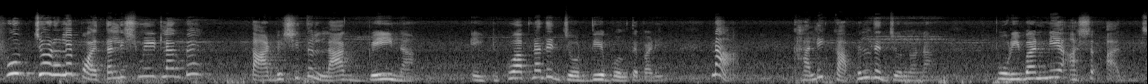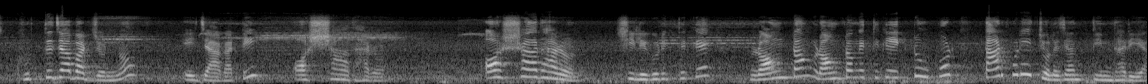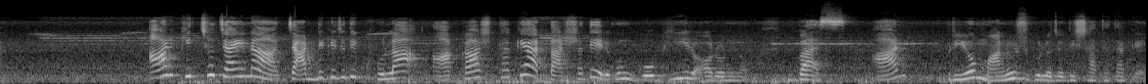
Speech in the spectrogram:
খুব জোর হলে পঁয়তাল্লিশ মিনিট লাগবে, তার বেশি তো লাগবেই না। এইটুকু আপনাদের জোর দিয়ে বলতে পারি। না খালি কাপেলদের জন্য না, পরিবার নিয়ে আসা ঘুরতে যাবার জন্য এই জায়গাটি অসাধারণ। অসাধারণ। শিলিগুড়ির থেকে রংটং, রংটংয়ের থেকে একটু উপর, তারপরেই চলে যান তিনধারিয়া। আর কিচ্ছু চাই না, চারদিকে যদি খোলা আকাশ থাকে আর তার সাথে এরকম গভীর অরণ্য, ব্যাস। আর প্রিয় মানুষগুলো যদি সাথে থাকে।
